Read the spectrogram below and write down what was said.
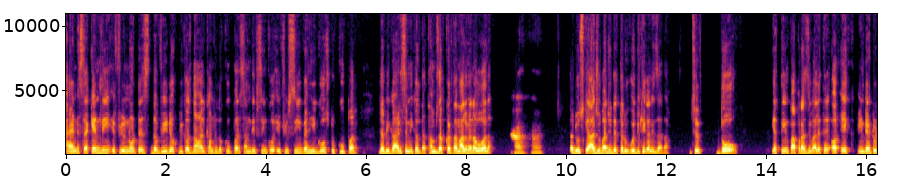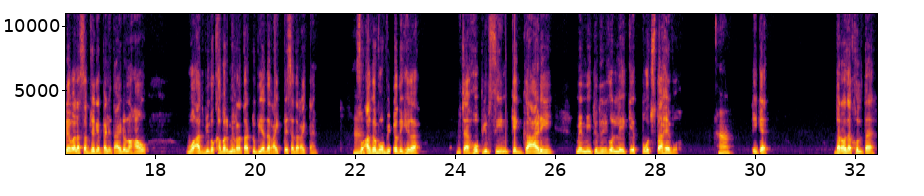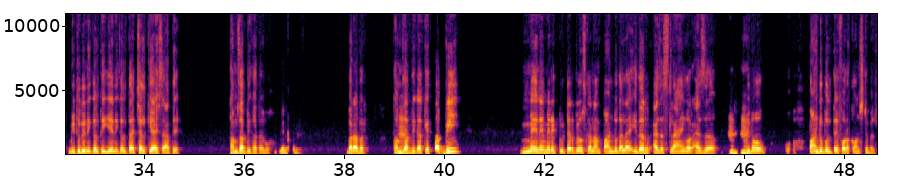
And secondly, if you notice the video, because now I'll come to the Cooper, Sandeep Singh ko, if you see when he goes to Cooper, जब ये गाड़ी से निकलता Thums up करता मालूम है ना वो वाला? हाँ, हाँ. तभी उसके आजू बाजू देखते कोई दिखेगा नहीं ज़्यादा। सिर्फ़ दो या तीन पापराजी वाले थे और एक इंडिया टुडे वाला सब जगह पहले था। आई डोंट नो हाउ वो आदमी को खबर मिल रहा था to be at the right place at the right time so अगर वो वीडियो दिखेगा which I hope you seen कि गाड़ी में मीतू दीदी को लेके पहुँचता है वो। हाँ। ठीक है? दरवाज़ा खुलता है मीठू दी निकलती ये निकलता है चल के ऐसे आते। थम्स अप दिखाता है वो। बिल्कुल। बराबर? थम्स हम्म। अप दिखा के तब भी मैंने मेरे ट्विटर पे उसका नाम पांडु डाला है इधर एज अ स्लैंग और एज अ यू नो पांडु बोलते फॉर अ कांस्टेबल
